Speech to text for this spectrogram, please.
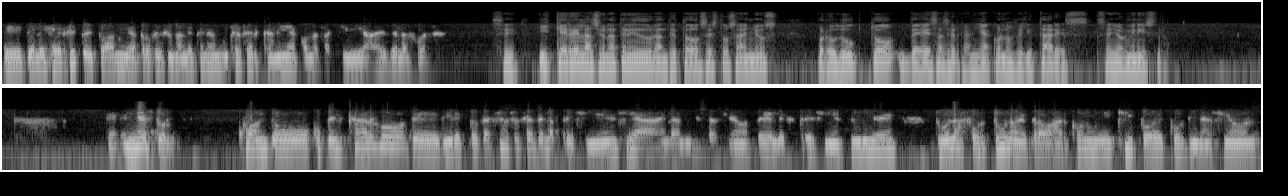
eh, del ejército y toda mi vida profesional he tenido mucha cercanía con las actividades de las fuerzas. Sí. ¿Y qué relación ha tenido durante todos estos años producto de esa cercanía con los militares, señor ministro? Eh, Néstor, cuando ocupé el cargo de director de acción social de la presidencia en la administración del expresidente Uribe, tuve la fortuna de trabajar con un equipo de coordinación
